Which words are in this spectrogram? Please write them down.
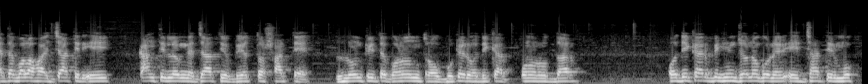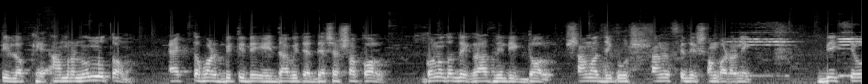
এতে বলা হয়, জাতির এই কান্তিলগ্নে জাতীয় বৃহত্তর স্বার্থে লুণ্ঠিত গণতন্ত্র ভোটের অধিকার পুনরুদ্ধার। অধিকারবিহীন জনগণের এই জাতির মুক্তির লক্ষ্যে আমরা ন্যূনতম এক দফার ভিত্তিতে এই দাবিতে দেশের সকল গণতান্ত্রিক রাজনৈতিক দল, সামাজিক ও সাংস্কৃতিক সাংগঠনিক ব্যক্তি ও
